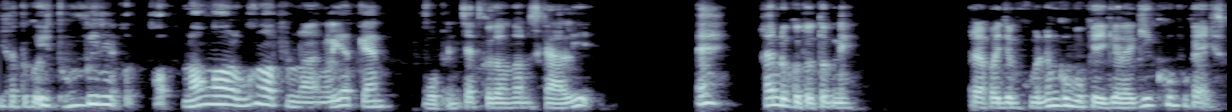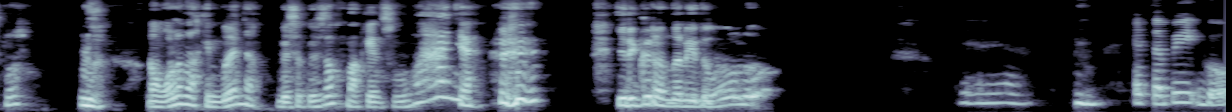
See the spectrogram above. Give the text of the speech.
Ih, kata gue, ih tumben kok, nongol, gue gak pernah ngeliat kan. Gue pencet, gue tonton sekali. Eh, kan udah gue tutup nih. Berapa jam kemudian gue buka IG lagi, gue buka explore. Loh, nongolnya makin banyak. Besok-besok makin semuanya. Jadi gue nonton itu mulu. Ya, ya. Eh tapi gue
